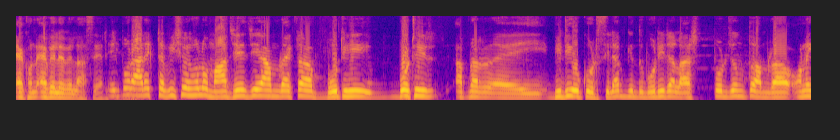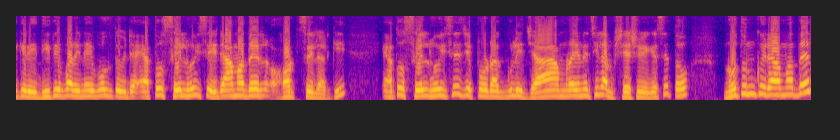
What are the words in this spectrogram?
এখন অ্যাভেলেবেল আছে আর এরপর আরেকটা বিষয় হলো মাঝে যে আমরা একটা বটি বটির আপনার এই ভিডিও করছিলাম কিন্তু বটিটা লাস্ট পর্যন্ত আমরা অনেকেরই দিতে পারি নাই বলতে ওইটা এত সেল হয়েছে এটা আমাদের হট সেল আর কি। এত সেল হয়েছে যে প্রোডাক্টগুলি যা আমরা এনেছিলাম শেষ হয়ে গেছে তো নতুন করে আমাদের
